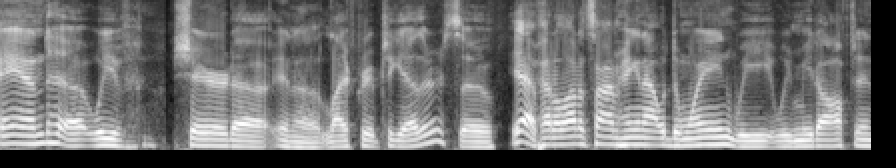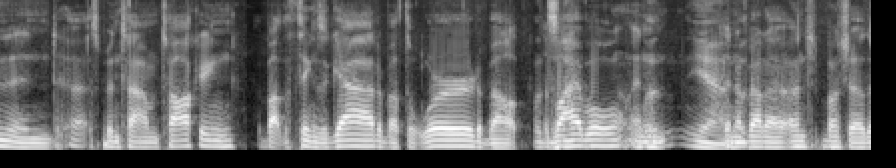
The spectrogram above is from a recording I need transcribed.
And uh, we've shared uh, in a life group together. So, yeah, I've had a lot of time hanging out with Dwayne. We, we meet often and uh, spend time talking about the things of God, about the Word, about the Bible, and, let- yeah, and let- about a un- bunch of other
